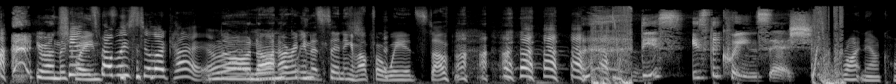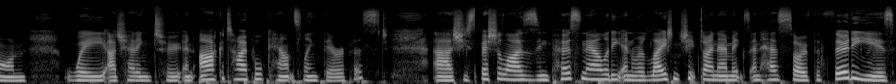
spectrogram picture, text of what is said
fine. Great. You're on the Chin's queen. probably still okay. all no, right? no, You're on the I reckon Queen's it's setting him up for weird stuff. This is the Queen Sesh. right now, Con, we are chatting to an archetypal counselling therapist. Uh, she specialises in personality and relationship dynamics and has so for 30 years.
